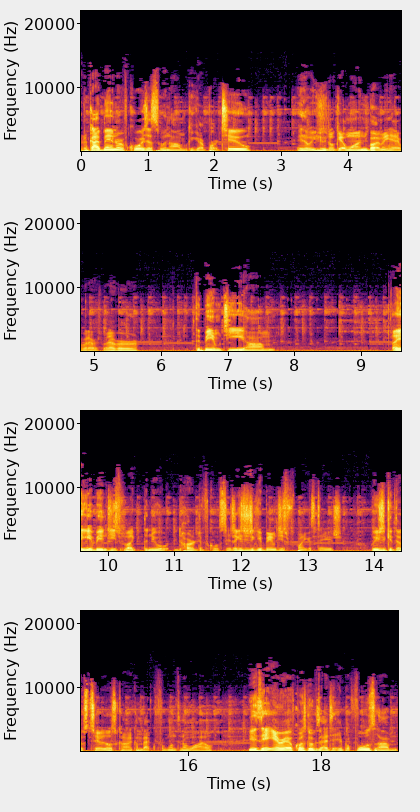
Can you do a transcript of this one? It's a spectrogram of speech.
The guy banner, of course, that's when um we could get part two. You know, we usually don't get one, but I mean, hey, whatever, whatever. The BMG, um, oh yeah, you get BMGs for like the new harder difficult stage. I guess you should get BMGs for playing a stage. We usually get those too. Those kind of come back for once in a while. Use the area, of course, goes out to April Fools, um,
